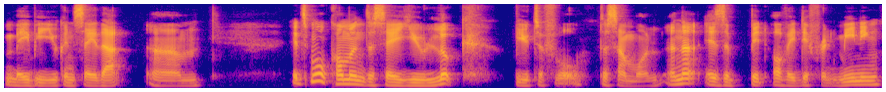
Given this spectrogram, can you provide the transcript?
maybe you can say that um, it's more common to say you look beautiful to someone and that is a bit of a different meaning.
